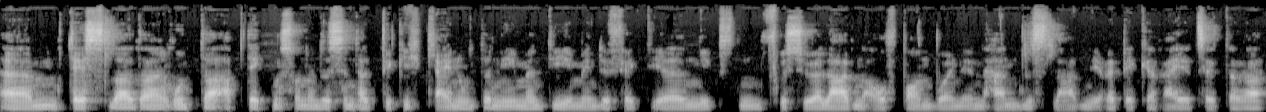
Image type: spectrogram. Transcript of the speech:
ähm, Tesla darunter abdecken, sondern das sind halt wirklich kleine Unternehmen, die im Endeffekt ihren nächsten Friseurladen aufbauen wollen, ihren Handelsladen, ihre Bäckerei etc.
